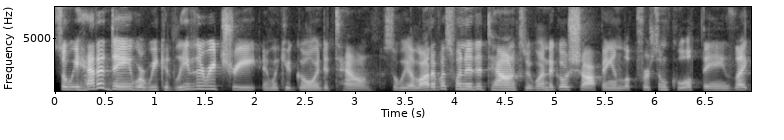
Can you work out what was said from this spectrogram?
So we had a day where we could leave the retreat and we could go into town. So we a lot of us went into town because we wanted to go shopping and look for some cool things. Like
